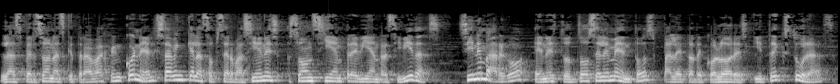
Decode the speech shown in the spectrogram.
Las personas que trabajan con él saben que las observaciones son siempre bien recibidas. Sin embargo, en estos dos elementos, paleta de colores y texturas,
